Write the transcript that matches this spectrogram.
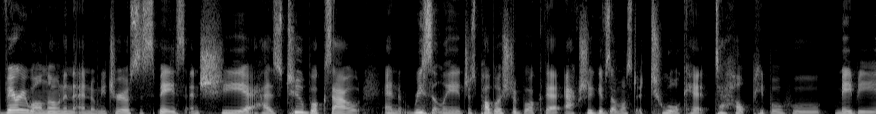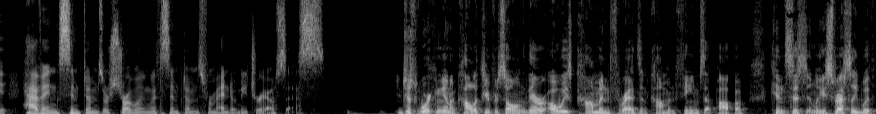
very well known in the endometriosis space and she has two books out and recently just published a book that actually gives almost a toolkit to help people who may be having symptoms or struggling with symptoms from endometriosis. Just working in oncology for so long, there are always common threads and common themes that pop up consistently, especially with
